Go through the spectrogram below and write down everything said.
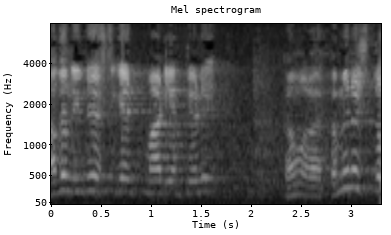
ಅದನ್ನು ಇನ್ವೆಸ್ಟಿಗೇಟ್ ಮಾಡಿ ಅಂತೇಳಿ ಕಮ್- ಕಮ್ಯುನಿಸ್ಟ್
